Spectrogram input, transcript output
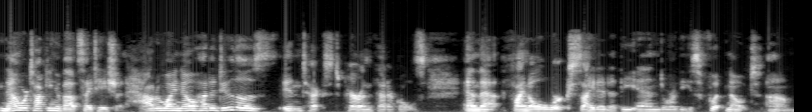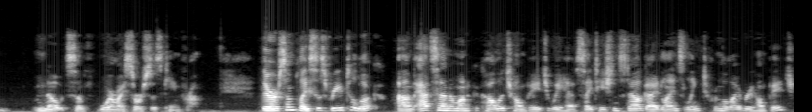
now we're talking about citation. How do I know how to do those in-text parentheticals and that final work cited at the end or these footnote um, notes of where my sources came from? There are some places for you to look. Um, at Santa Monica College homepage, we have citation style guidelines linked from the library homepage.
